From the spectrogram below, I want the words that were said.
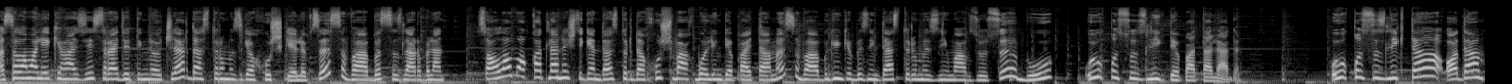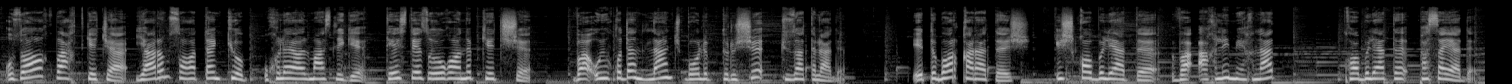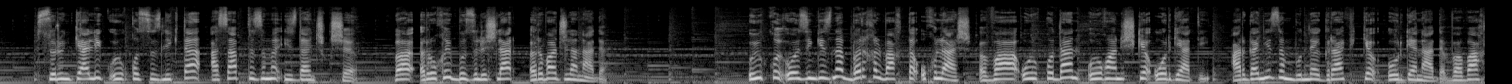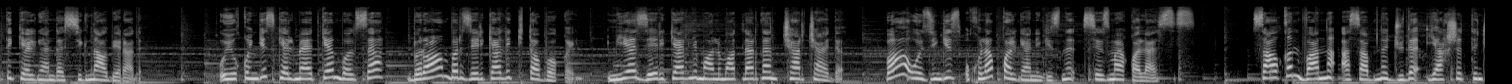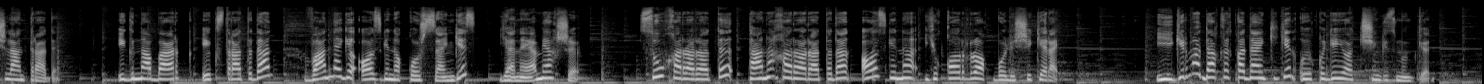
assalomu alaykum aziz radio tinglovchilar. Dasturimizga xush kelibsiz va biz sizlar bilan sog'lom ovqatlanish degan dasturda xushvaqt bo'ling deb aytamiz va bugungi bizning dasturimizning mavzusi bu uyqusizlik deb ataladi. Uyqusizlikda odam uzoq vaqtgacha yarim soatdan ko'p uxlay olmasligi tez tez uyg'onib ketishi va uyqudan lanch bo'lib turishi kuzatiladi. E'tibor qaratish ish qobiliyati va ahli mehnat qobiliyati pasayadi. Surunkalik uyqusizlikda asab tizimi izdan chiqishi va ruhiy buzilishlar rivojlanadi. Uyqu o'zingizni bir xil vaqtda uxlash va uyqudan uyg'onishga o'rgating. Organizm bunday grafikka o'rganadi va vaqti kelganda signal beradi. Uyqungiz kelmayotgan bo'lsa biron bir zerikarli kitob o'qing. Miya zerikarli ma'lumotlardan charchaydi va o'zingiz uxlab qolganingizni sezmay qolasiz. Salqin vanna asabni juda yaxshi tinchlantiradi. Ignabarg ekstraktidan vannaga ozgina qo'shsangiz yanayam yaxshi. Suv harorati tana haroratidan ozgina yuqoriroq bo'lishi kerak. Yigirma daqiqadan keyin uyquga yotishingiz mumkin.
